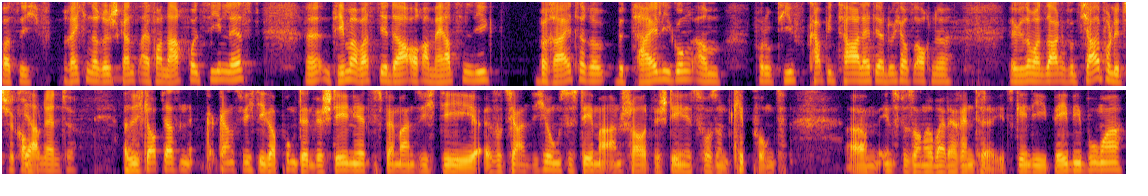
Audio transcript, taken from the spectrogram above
was sich rechnerisch ganz einfach nachvollziehen lässt. Äh, ein Thema, was dir da auch am Herzen liegt, breitere Beteiligung am Produktivkapital hätte ja durchaus auch eine, wie soll man sagen, sozialpolitische Komponente. Ja. Also ich glaube, das ist ein ganz wichtiger Punkt, denn wir stehen jetzt, wenn man sich die äh, sozialen Sicherungssysteme anschaut, wir stehen jetzt vor so einem Kipppunkt, ähm, insbesondere bei der Rente. Jetzt gehen die Babyboomer,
